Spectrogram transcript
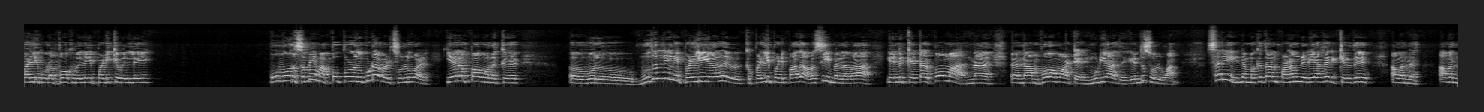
பள்ளிக்கூடம் போகவில்லை படிக்கவில்லை. ஒவ்வொரு சமயம் அப்பப்பொழுது கூட அவள் சொல்லுவாள் ஏனப்பா உனக்கு ஒரு முதல்நிலை பள்ளியாவது பள்ளி படிப்பாது அவசியம் அல்லவா? என்று கேட்டால் போமா நான் நான் போக மாட்டேன் முடியாது என்று சொல்லுவான். சரி நமக்கு தான் பணம் நிறையாக இருக்கிறது. அவன் அவன்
